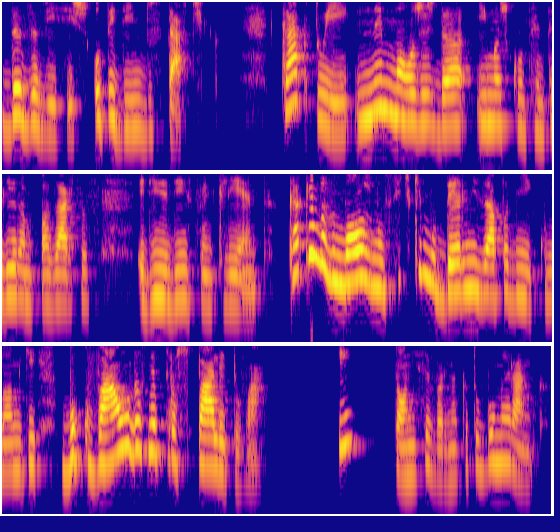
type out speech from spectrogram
да зависиш от един доставчик както и не можеш да имаш концентриран пазар с един единствен клиент. Как е възможно всички модерни западни економики буквално да сме проспали това? И то ни се върна като бумеранг.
